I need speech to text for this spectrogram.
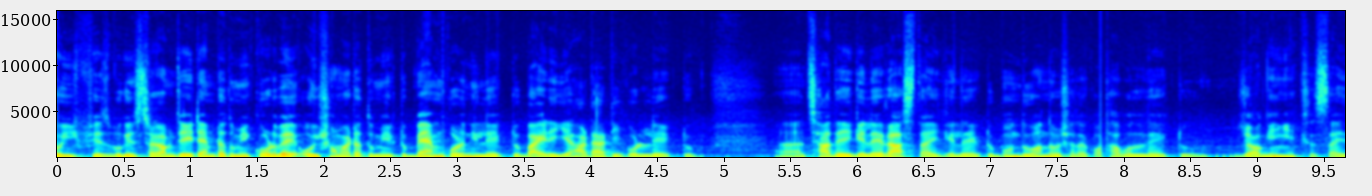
ওই ফেসবুক ইনস্টাগ্রাম যেই টাইমটা তুমি করবে, ওই সময়টা তুমি একটু ব্যায়াম করে নিলে, একটু বাইরে গিয়ে হাঁটাহাঁটি করলে, একটু ছাদে গেলে, রাস্তায় গেলে একটু বন্ধু বান্ধবের সাথে কথা বললে, একটু জগিং এক্সারসাইজ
